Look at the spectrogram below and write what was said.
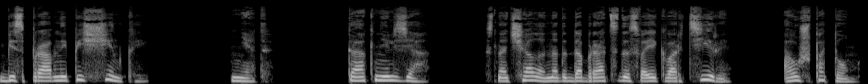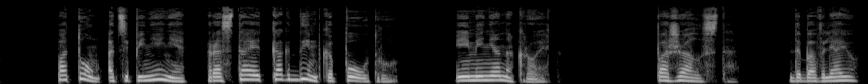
бесправной песчинкой. Нет, так нельзя. Сначала надо добраться до своей квартиры, а уж потом. Потом оцепенение растает, как дымка по утру, и меня накроет. Пожалуйста, добавляю,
